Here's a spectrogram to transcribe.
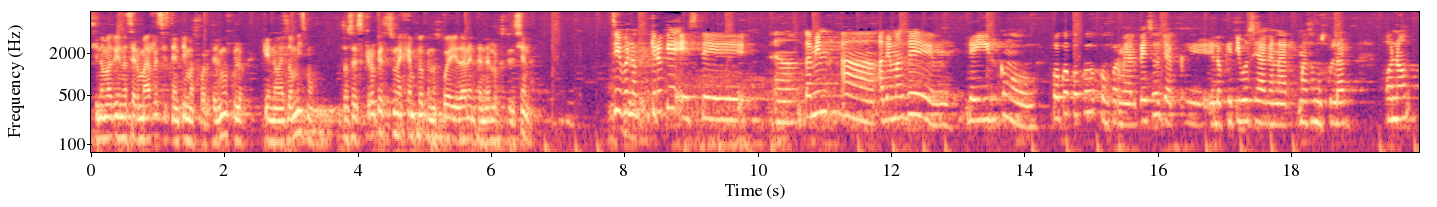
sino más bien hacer más resistente y más fuerte el músculo, que no es lo mismo. Entonces creo que ese es un ejemplo que nos puede ayudar a entender lo que estoy diciendo. Sí, bueno, creo que este ah, también ah, además de, ir como poco a poco conforme al peso, ya que el objetivo sea ganar masa muscular, o no,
